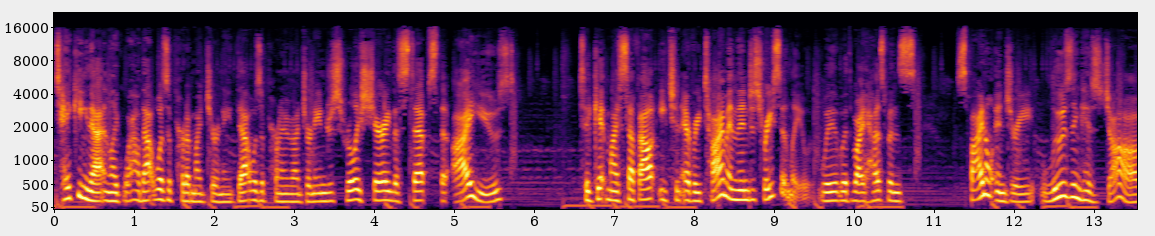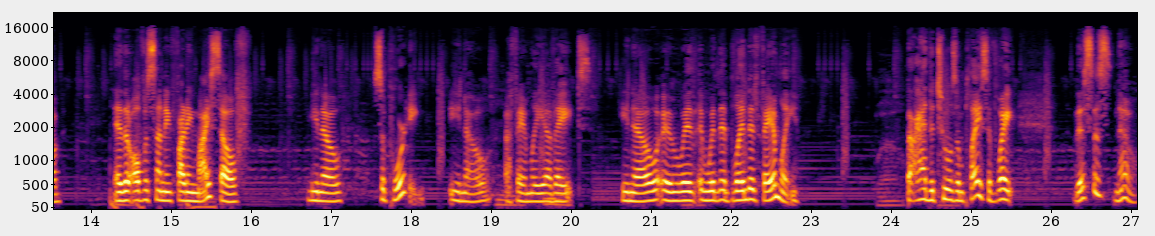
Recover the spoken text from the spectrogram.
taking that and like, wow, that was a part of my journey. That was a part of my journey. And just really sharing the steps that I used to get myself out each and every time. And then just recently with, with my husband's spinal injury, losing his job, and then all of a sudden finding myself, you know, supporting, you know, a mm-hmm. family of mm-hmm. eight, you know, and with and with a blended family. Wow. But I had the tools in place of wait, this is no,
